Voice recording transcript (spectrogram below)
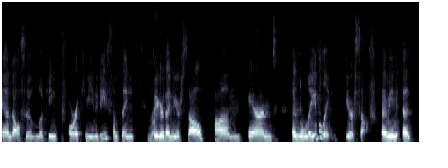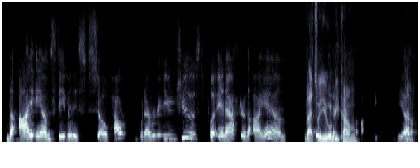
and also looking for a community something right. bigger than yourself um, and and labeling yourself. I mean and the i am statement is so powerful. Whatever you choose to put in after the i am that's what it- you will become. all- yep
